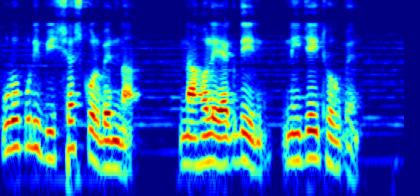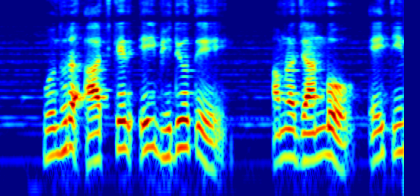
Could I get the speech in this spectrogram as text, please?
পুরোপুরি বিশ্বাস করবেন না না হলে একদিন নিজেই ঠকবেন। বন্ধুরা, আজকের এই ভিডিওতে আমরা জানব এই তিন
